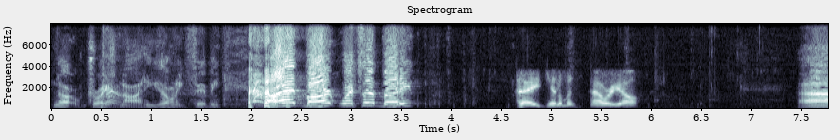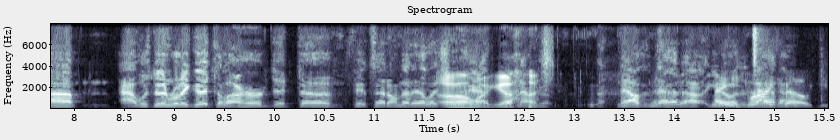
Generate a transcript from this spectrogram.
No, Trey's not. He's only fibbing. All right, Bart, what's up, buddy? Hey, gentlemen, how are y'all? Uh, I was doing really good till I heard that uh, Fitz had on that LSU Oh, hat. my But gosh. Now, now than that, uh, you hey, know, he's right that, I- though. You,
